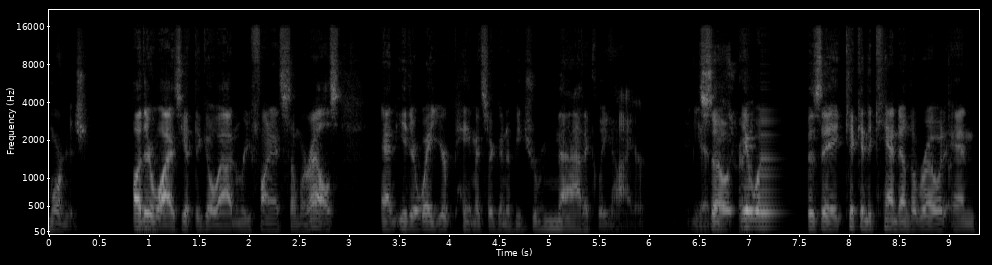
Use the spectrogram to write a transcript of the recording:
mortgage. Otherwise, you have to go out and refinance somewhere else, and either way, your payments are going to be dramatically higher. Yeah, so right. it was was a kick in the can down the road, and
